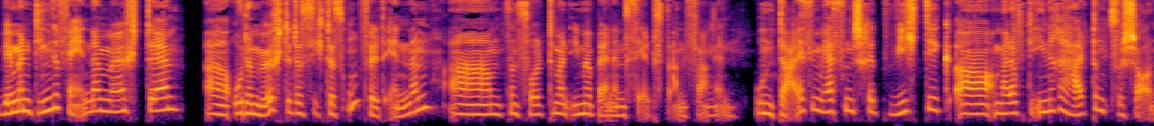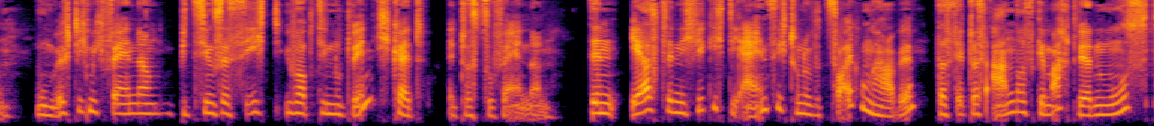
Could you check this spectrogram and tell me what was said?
Wenn man Dinge verändern möchte äh, oder möchte, dass sich das Umfeld ändern, äh, dann sollte man immer bei einem selbst anfangen. Und da ist im ersten Schritt wichtig, äh, mal auf die innere Haltung zu schauen. Wo möchte ich mich verändern? Beziehungsweise sehe ich überhaupt die Notwendigkeit, etwas zu verändern? Denn erst wenn ich wirklich die Einsicht und Überzeugung habe, dass etwas anderes gemacht werden muss,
